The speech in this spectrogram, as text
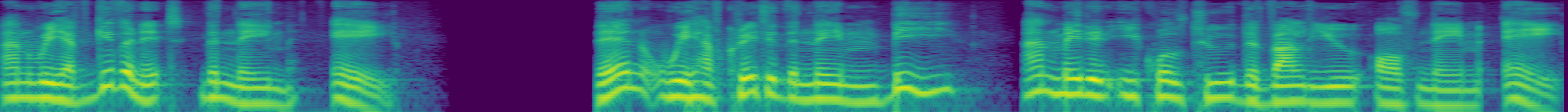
and we have given it the name A. Then we have created the name B and made it equal to the value of name A.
